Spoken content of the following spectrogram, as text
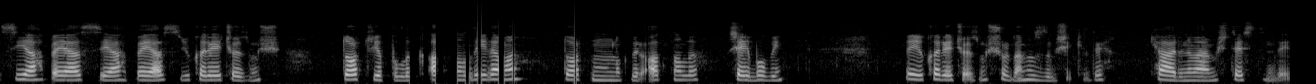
siyah, beyaz, siyah, beyaz yukarıya çözmüş. Dört yapılık atnalı değil ama dört mumluk bir atnalı şey bobin. Ve yukarıya çözmüş. Şuradan hızlı bir şekilde karını vermiş. Testini de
